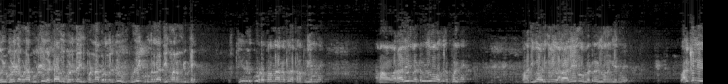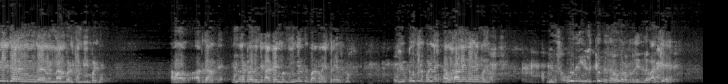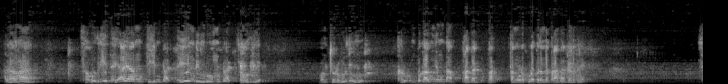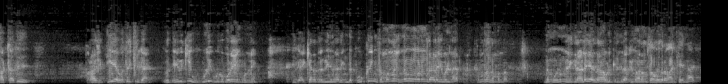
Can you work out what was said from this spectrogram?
ஏழு குழந்தை வினா போடுச்சு எட்டாவது குழந்தை இது பொண்ணா பிறந்திருக்கு. உன் பிள்ளைக்கு கொடுக்கறதா தீர்மானம் பண்ணிவிட்டேன். ஸ்திரீகளுக்கு உடப்பிறந்த அன்னத்துல அத்தனை பிரியம்னே. அவன் அவன் வராதேன்னு லெட்டர் எழுதுவோம் வந்து நிப்பல்னே. அவன் தீபாவளிக்கு நீ வராதேன்னு ஒரு லெட்டர் எழுதுவோம் அங்க இருந்து. வழக்கில் எழுதியிருக்காரு நம்பள் தம்பியும்பள்னு அவன் அதுக்காரர்கிட்ட எந்த லெட்டரா கொஞ்சம் காட்டேன். நீங்க இருந்து பார்க்கணும் எத்தனையோ இருக்கும். விட்டு வந்து நிப்பல்னே. நான் வராதேன்னு என்ன அப்படி அந்த சகோதரிகளுக்கு இந்த சகோதரத்தில் இருக்கிற வாஞ்ச. அதனாலதான் சகோதரியை தயாயா மூர்த்திகின்றாள் தயனுடைய உருவம் விட்டாள் சகோதரிய. மனுஷோட பொழுது கரு ரொம்ப காருண்யம் உண்டாம். பிராதா தன்னோட கூட பிறந்த பிராதா காலத்துல. சாட்சாத்து பராசக்தியே அவதரிச்சிருக்காள் இவர் தேவிக்கு உங்குள்ளே கொடுக்க போறேன் என் பொண்ணு. நீ வியாக்கியானத்துல எழுதினார் இந்த போக்குரின் சம்பந்தம் இன்னமும் வேணுங்கிறாளே இவள்னார். கம்சன் சம்பந்தம் இன்னும் வேணும்னு நினைக்கிறாளே அதான் அவளுக்கு இருக்கிற அபிமானம் சகோதர வாஞ்சேன்னாள்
